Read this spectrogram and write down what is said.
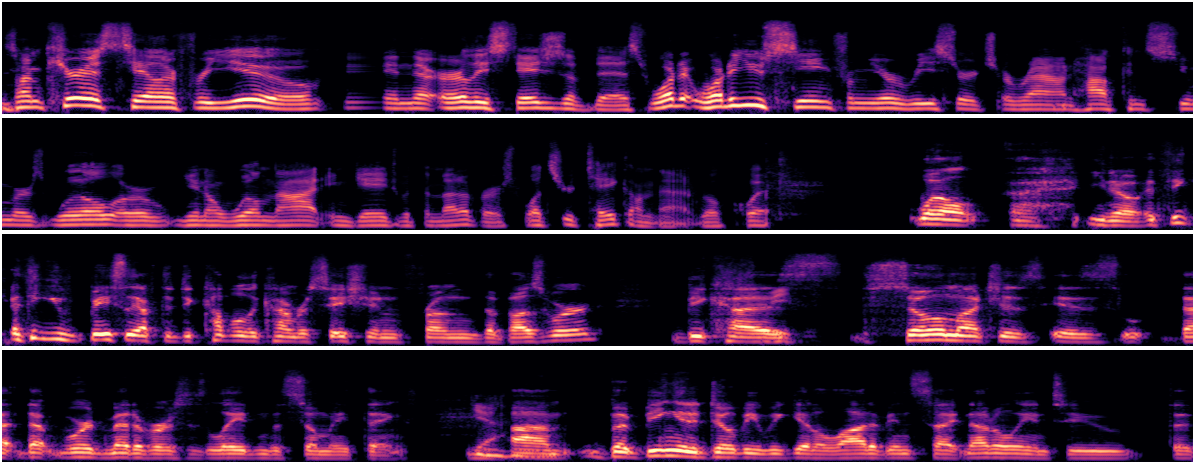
So I'm curious, Taylor, for you in the early stages of this, what what are you seeing from your research around how consumers will or you know will not engage with the metaverse? What's your take on that, real quick? Well, uh, you know, I think I think you basically have to decouple the conversation from the buzzword because Sweet. so much is is that that word metaverse is laden with so many things. Yeah. Um, but being at Adobe, we get a lot of insight not only into the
